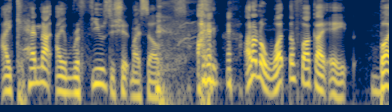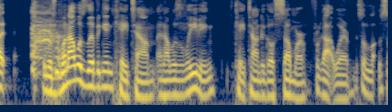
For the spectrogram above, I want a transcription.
I cannot, I refuse to shit myself. I, I don't know what the fuck I ate, but it was when I was living in K Town and I was leaving K Town to go somewhere. Forgot where. It's a, lo- this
